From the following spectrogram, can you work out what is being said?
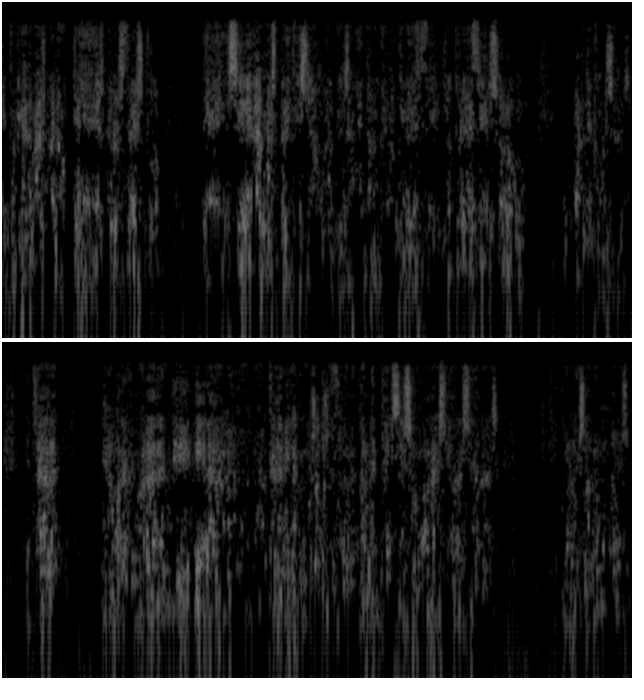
y porque además, bueno, que es menos fresco, eh, sí le da más precisión al pensamiento lo que no quiero decir. Yo quiero decir solo un, un par de cosas. Echar, digamos, rememorar mi vida académica con vosotros, que fundamentalmente es eso, horas y horas y horas con los alumnos,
